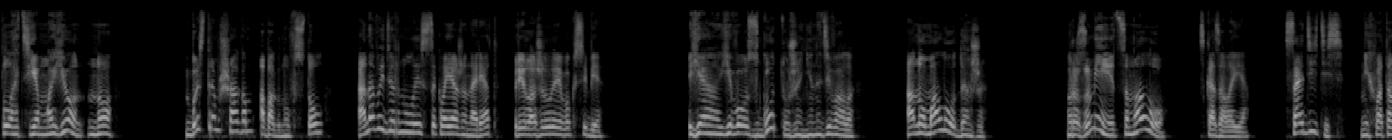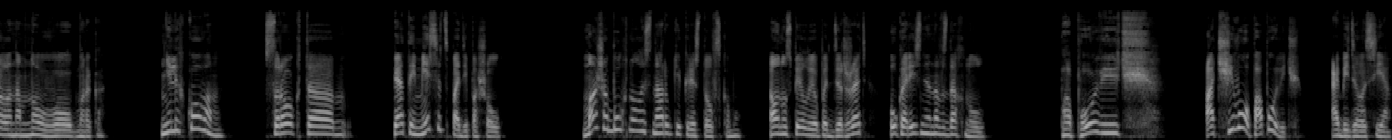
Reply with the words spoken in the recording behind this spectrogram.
Платье мое, но...» Быстрым шагом, обогнув стол, она выдернула из саквояжа наряд, приложила его к себе. «Я его с год уже не надевала. Оно мало даже». «Разумеется, мало», — сказала я. «Садитесь, не хватало нам нового обморока». «Нелегко вам? Срок-то пятый месяц поди пошел». Маша бухнулась на руки Крестовскому. Он успел ее поддержать, укоризненно вздохнул. «Попович...» «А чего, Попович?» — обиделась я.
